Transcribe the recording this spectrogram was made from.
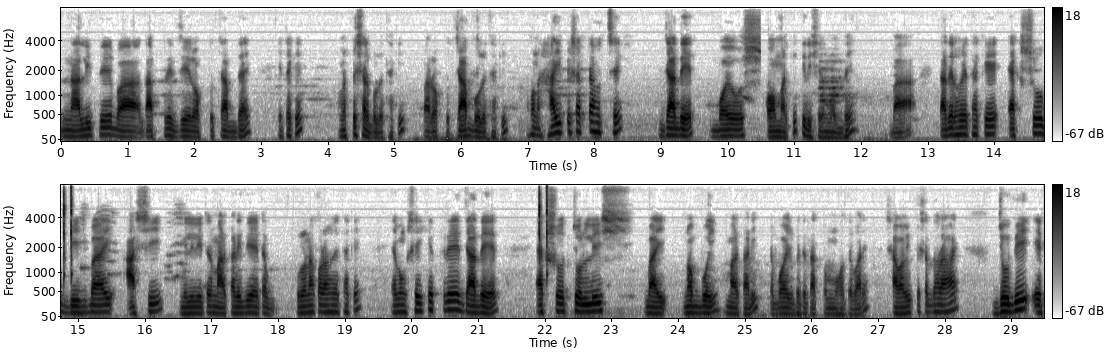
নালীতে বা গাত্রে যে রক্তচাপ দেয়, এটাকে আমরা প্রেশার বলে থাকি বা রক্তচাপ বলে থাকি, এখন হাই প্রেশারটা হচ্ছে যাদের বয়স কম আর কি, তিরিশের মধ্যে বা তাদের হয়ে থাকে একশো বিশ বাই আশি মিলিলিটার মার্কারি দিয়ে এটা তুলনা করা হয়ে থাকে এবং সেই ক্ষেত্রে যাদের একশো চল্লিশ বাই নব্বই মার্কারি, এটা বয়স ভেদে তারতম্য হতে পারে, স্বাভাবিক প্রেশার ধরা হয়। যদি এর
